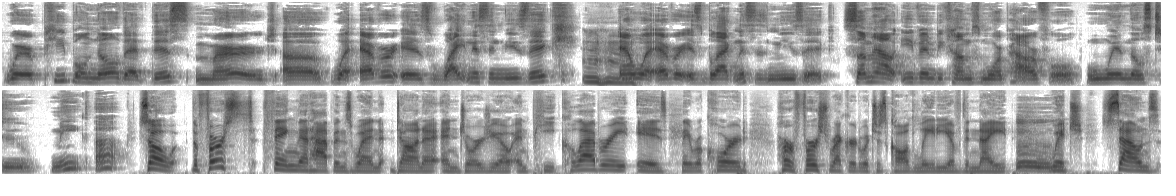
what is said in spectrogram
where people know that this merge of whatever is whiteness in music mm-hmm. and whatever is blackness in music somehow even becomes more powerful when those two meet up. So, the first thing that happens when Donna and Giorgio and Pete collaborate is they record her first record, which is called Lady of the Night, mm. which sounds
